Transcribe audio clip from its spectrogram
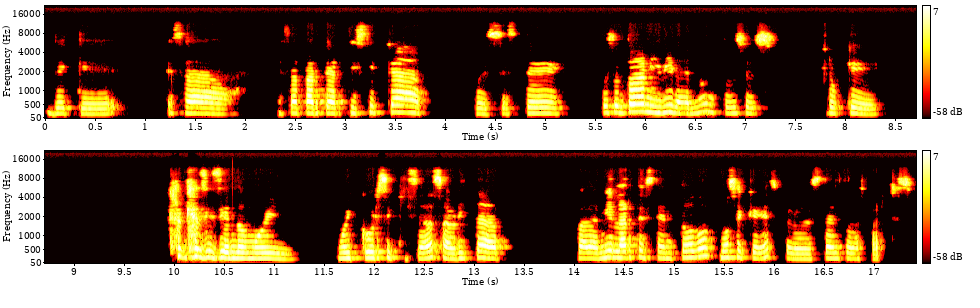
de que esa, esa parte artística pues esté pues en toda mi vida, ¿no? Entonces creo que creo que así siendo muy muy cursi quizás, ahorita para mí el arte está en todo, no sé qué es, pero está en todas partes.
